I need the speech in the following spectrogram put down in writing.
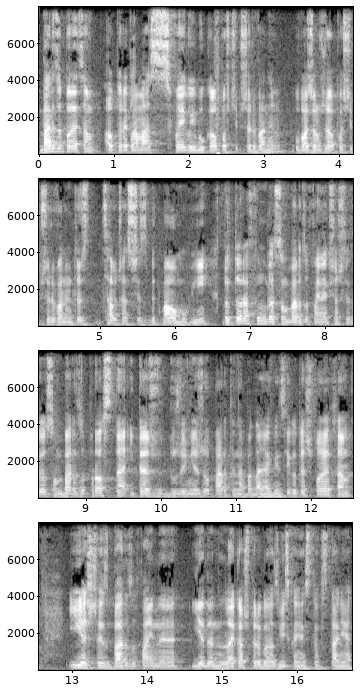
Bardzo polecam autoreklama swojego e-booka o poście przerywanym. Uważam, że o poście przerywanym też cały czas się zbyt mało mówi. Doktora Funga są bardzo fajne książki, które są bardzo proste i też w dużej mierze oparte na badaniach, więc jego też polecam. I jeszcze jest bardzo fajny jeden lekarz, którego nazwiska nie jestem w stanie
